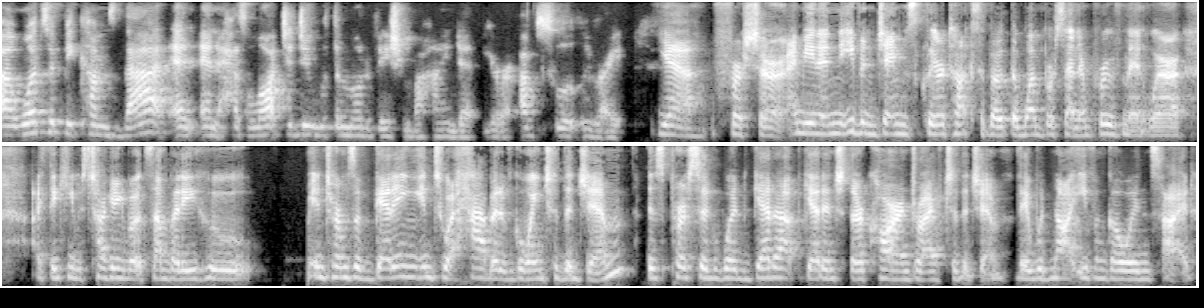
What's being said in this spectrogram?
uh, once it becomes that, and and it has a lot to do with the motivation behind it. You're absolutely right. Yeah, for sure. I mean, and even James Clear talks about the one percent improvement, where I think he was talking about somebody who in terms of getting into a habit of going to the gym, this person would get up, get into their car, and drive to the gym. They would not even go inside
